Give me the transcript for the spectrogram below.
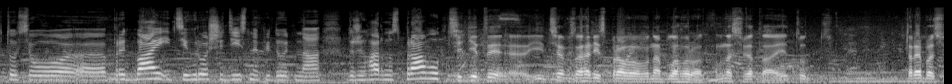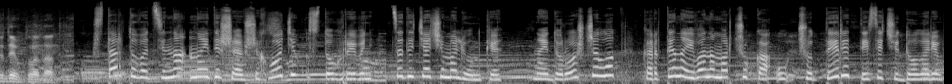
хтось його е, придбає, і ці гроші дійсно підуть на дуже гарну справу. Ці діти, е, і ця взагалі справа вона благородна, вона свята. І тут треба сюди вкладати. Стартова ціна найдешевших лотів 100 гривень. Це дитячі малюнки. Найдорожчий лот картина Івана Марчука у 4 тисячі доларів.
